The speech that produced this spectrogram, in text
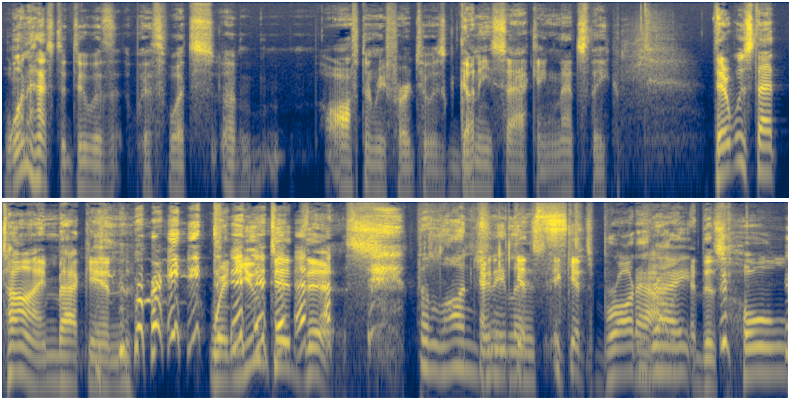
One has to do with with what's um, often referred to as gunny sacking. That's the there was that time back in right. when you did this. The laundry and it list. Gets, it gets brought out. Right. This whole,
